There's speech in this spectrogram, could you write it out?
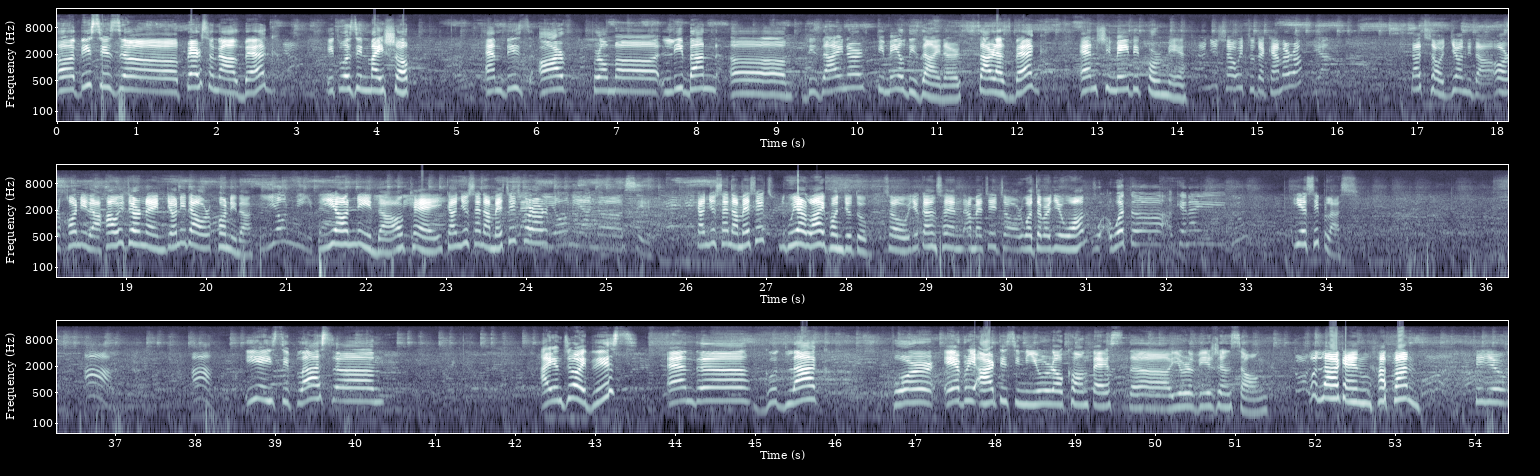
Uh, this is a personal bag. It was in my shop, and these are from a Liban uh, designer, female designer, Sarah's bag, and she made it for me. Can you show it to the camera? Yeah. That's so, Jonida or Honida. How is your name, Jonida or Honida? Yonida. Jonida, okay. Can you send a message for our... Like Yoni and uh, Si. Can you send a message? We are live on YouTube, so you can send a message or whatever you want. Wh- What uh, can I do? ESC Plus. Ah, ah, EAC Plus. Um, I enjoyed this, and uh, good luck for every artist in Euro contest, uh, Eurovision song. Good luck and have fun. See you.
